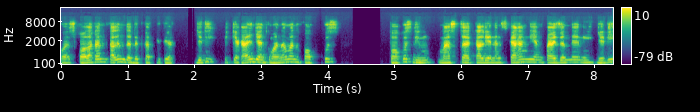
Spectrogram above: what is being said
sekolah kan kalian udah dekat gitu ya. Jadi pikirannya jangan ke mana-mana fokus fokus di masa kalian yang sekarang nih yang presentnya nih. Jadi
